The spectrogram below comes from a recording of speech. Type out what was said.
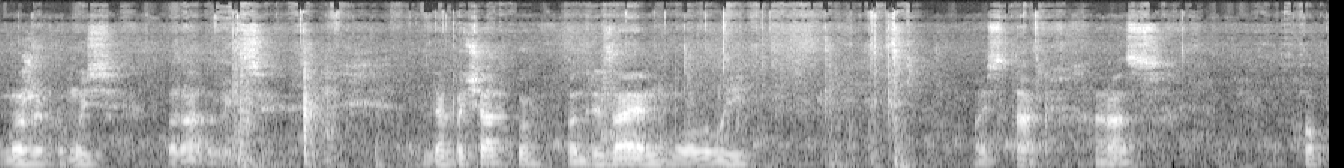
Може комусь понадобиться. Для початку відрізаємо голову. Ось так. Раз. Хоп.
